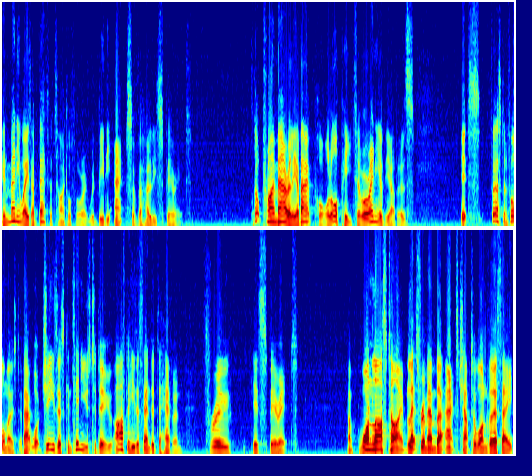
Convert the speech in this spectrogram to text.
in many ways a better title for it would be the Acts of the Holy Spirit. It's not primarily about Paul or Peter or any of the others. It's first and foremost about what Jesus continues to do after he's ascended to heaven through his Spirit. Um, one last time, let's remember Acts chapter 1, verse 8.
